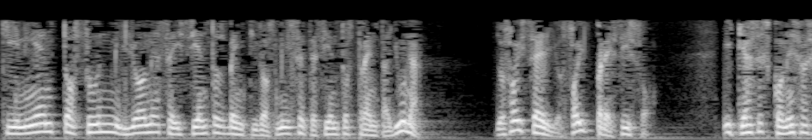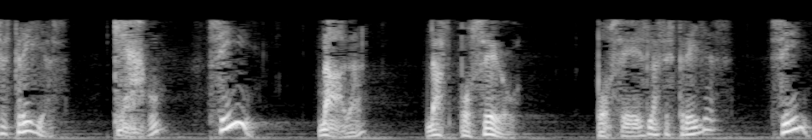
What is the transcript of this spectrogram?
501 millones 622 mil 731. Yo soy serio, soy preciso. ¿Y qué haces con esas estrellas? ¿Qué hago? Sí. Nada. Las poseo. ¿Posees las estrellas? Sí.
